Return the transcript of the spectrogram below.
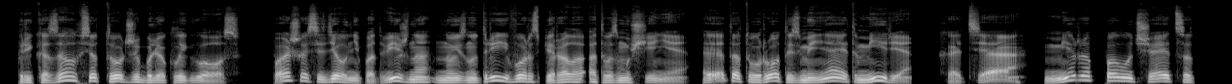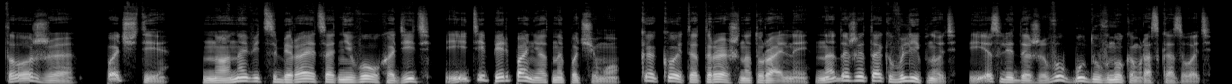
— приказал все тот же блеклый голос. Паша сидел неподвижно, но изнутри его распирало от возмущения. Этот урод изменяет мире. Хотя Мира, получается, тоже почти. Но она ведь собирается от него уходить, и теперь понятно почему. Какой-то трэш натуральный, надо же так влипнуть, если доживу, буду внукам рассказывать.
